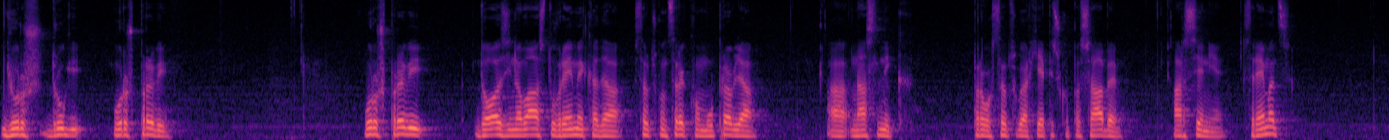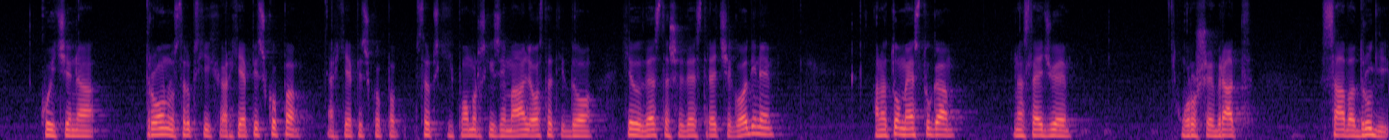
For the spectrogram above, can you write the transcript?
Uroš II, Uroš I. Uroš I dolazi na vlast u vreme kada Srpskom crkvom upravlja a, naslednik prvog srpskog arhijepiskopa Sabe, Arsenije Sremac, koji će na tronu srpskih arhijepiskopa, arhijepiskopa srpskih pomorskih zemalja, ostati do 1263. godine, a na tom mestu ga nasleđuje Urošev brat Sava II,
